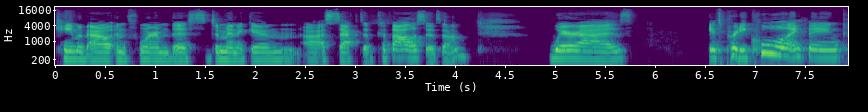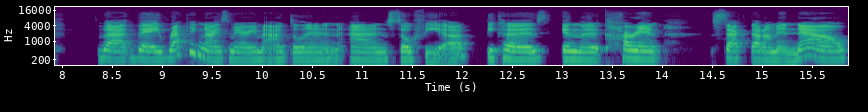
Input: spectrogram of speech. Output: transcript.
came about and formed this Dominican uh, sect of Catholicism. Whereas it's pretty cool, I think, that they recognize Mary Magdalene and Sophia because in the current sect that I'm in now,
